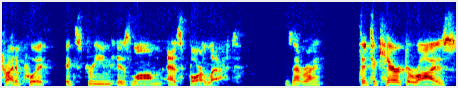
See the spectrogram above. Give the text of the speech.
try to put extreme Islam as far left. Is that right? To, to characterize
